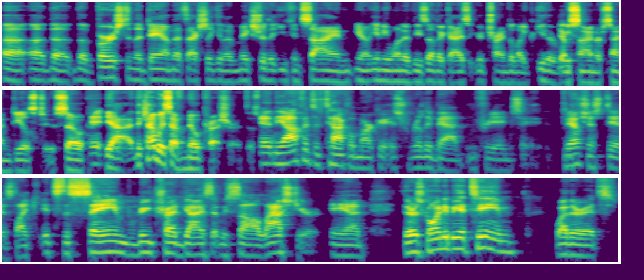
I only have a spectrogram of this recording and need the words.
uh, uh, the the burst in the dam that's actually going to make sure that you can sign you know any one of these other guys that you're trying to like either yep. resign or sign deals to. So it, yeah, the Cowboys have no pressure at this. And the offensive tackle market is really bad in free agency. It yep. just is like it's the same retread guys that we saw last year, and there's going to be a team. Whether it's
